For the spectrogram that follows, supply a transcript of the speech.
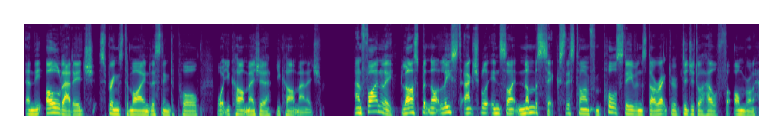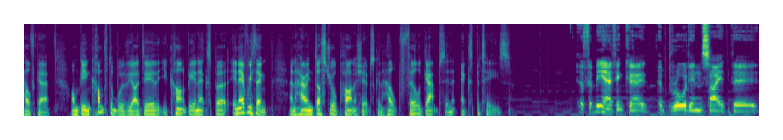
And the old adage springs to mind listening to Paul what you can't measure, you can't manage. And finally, last but not least, actionable insight number six, this time from Paul Stevens, Director of Digital Health for Omron Healthcare, on being comfortable with the idea that you can't be an expert in everything and how industrial partnerships can help fill gaps in expertise. For me, I think uh, a broad insight that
